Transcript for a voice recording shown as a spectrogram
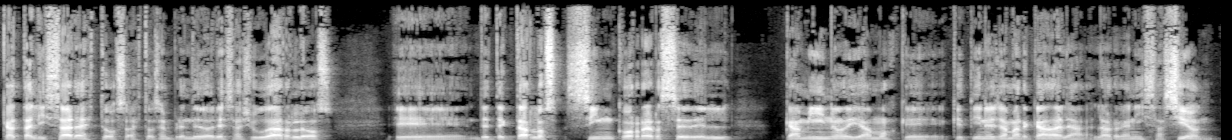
catalizar a estos, a estos emprendedores, ayudarlos, eh, detectarlos sin correrse del camino, digamos, que, tiene ya marcada la, organización?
